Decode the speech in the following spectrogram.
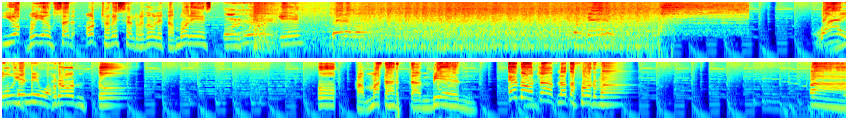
Yo voy a usar otra vez el redoble de tambores. ¿Por qué? ¿Por qué? Guay, Muy pronto a matar también en otra plataforma. Ah.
